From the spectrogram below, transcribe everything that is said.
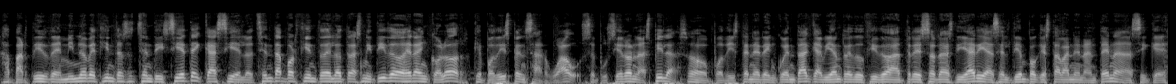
A partir de 1987 casi el 80% de lo transmitido era en color, que podéis pensar, wow, se pusieron las pilas, o podéis tener en cuenta que habían reducido a 3 horas diarias el tiempo que estaban en antena, así que,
